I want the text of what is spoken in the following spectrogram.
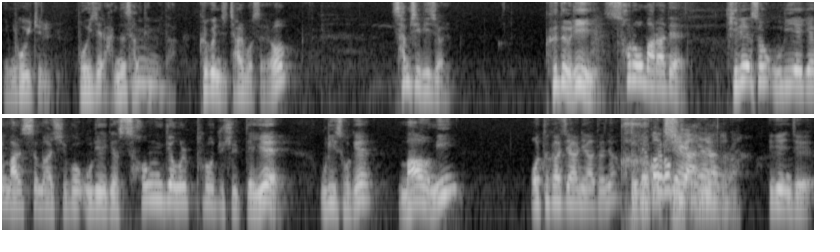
이미 보이질 보이질 않는 상태입니다. 그리고 이제 잘 보세요. 32절. 그들이 서로 말하되 길에서 우리에게 말씀하시고 우리에게 성경을 풀어 주실 때에 우리 속에 마음이 어떡하지 아니하더냐? 뜨겁지 아니하더라. 아니하더라. 이게 이제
